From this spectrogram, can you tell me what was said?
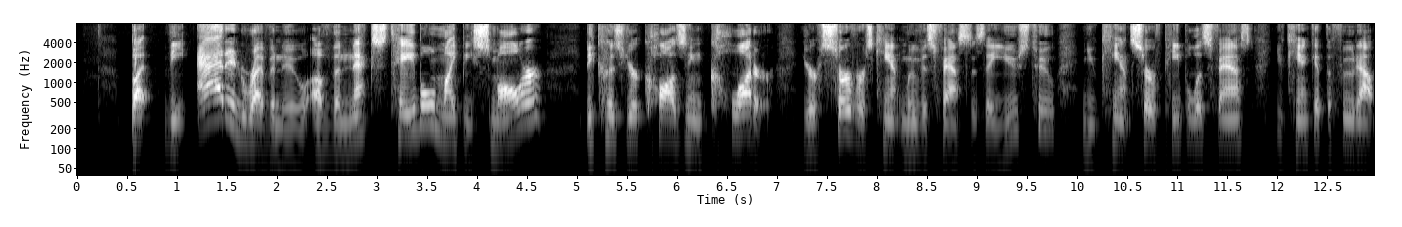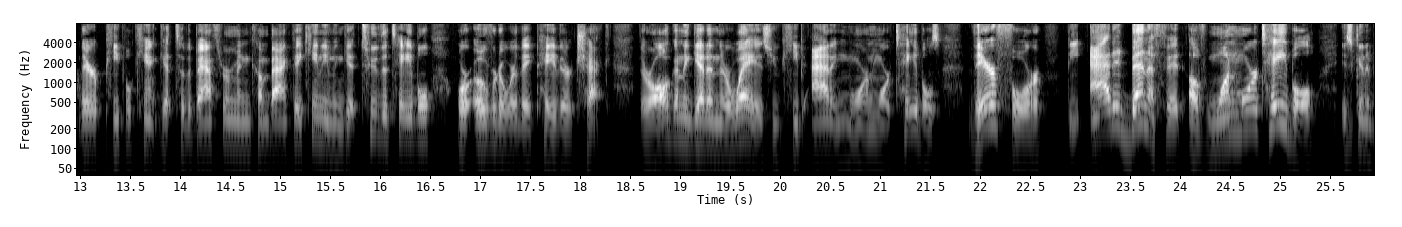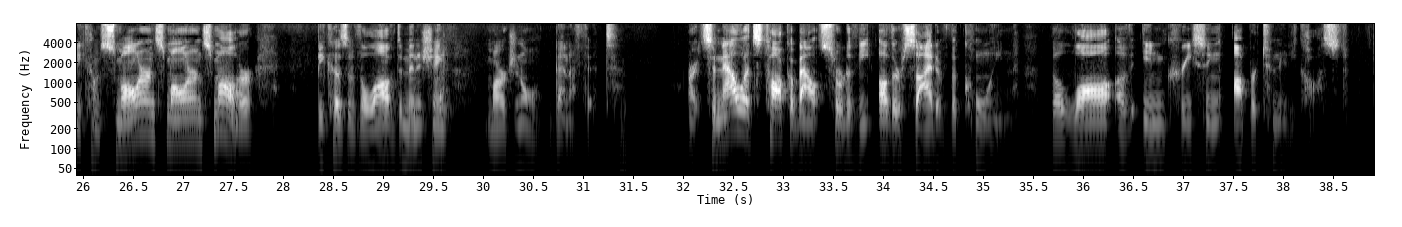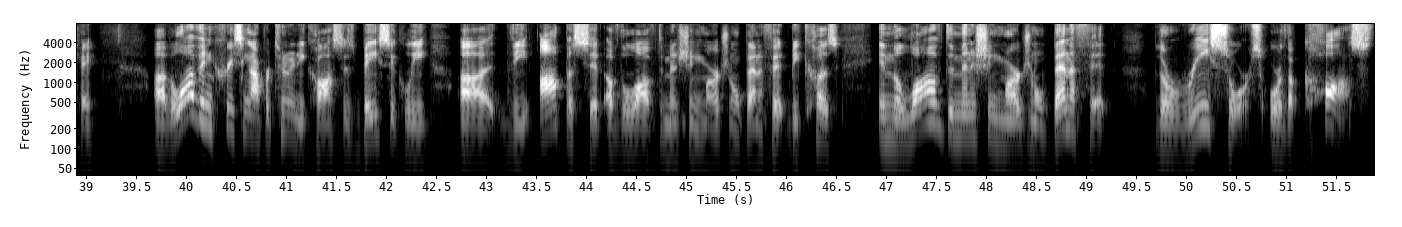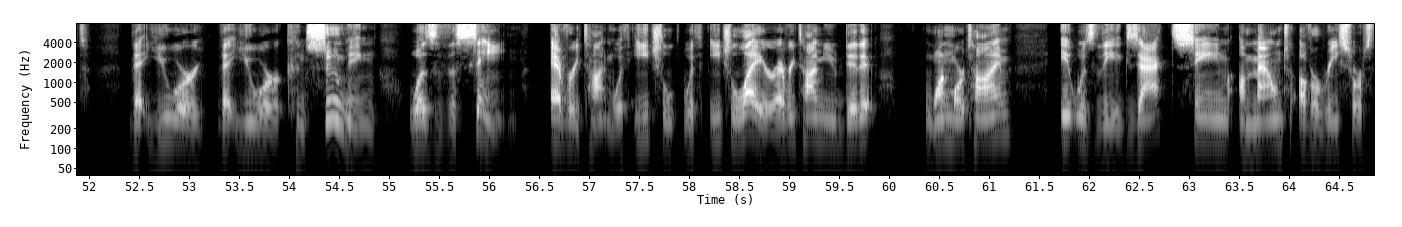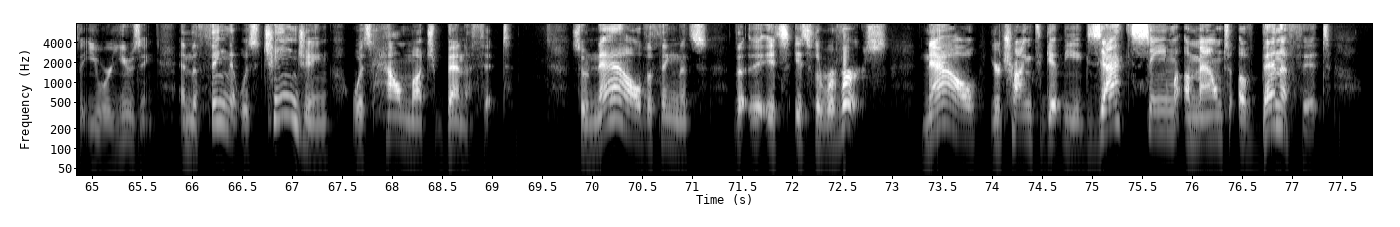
but the added revenue of the next table might be smaller because you're causing clutter. Your servers can't move as fast as they used to, and you can't serve people as fast. You can't get the food out there. People can't get to the bathroom and come back. They can't even get to the table or over to where they pay their check. They're all going to get in their way as you keep adding more and more tables. Therefore, the added benefit of one more table is going to become smaller and smaller and smaller because of the law of diminishing marginal benefit. All right, so now let's talk about sort of the other side of the coin, the law of increasing opportunity cost. Okay, uh, the law of increasing opportunity cost is basically uh, the opposite of the law of diminishing marginal benefit because in the law of diminishing marginal benefit, the resource or the cost that you were that you were consuming was the same every time. With each with each layer every time you did it one more time it was the exact same amount of a resource that you were using. And the thing that was changing was how much benefit. So now the thing that's the, it's it's the reverse. Now you're trying to get the exact same amount of benefit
